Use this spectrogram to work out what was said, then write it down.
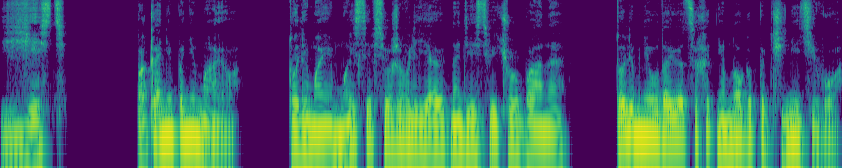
Есть! Пока не понимаю, то ли мои мысли все же влияют на действия Чурбана, то ли мне удается хоть немного подчинить его,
